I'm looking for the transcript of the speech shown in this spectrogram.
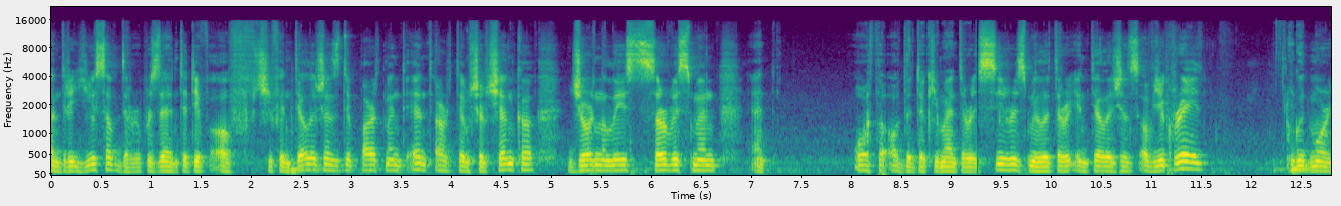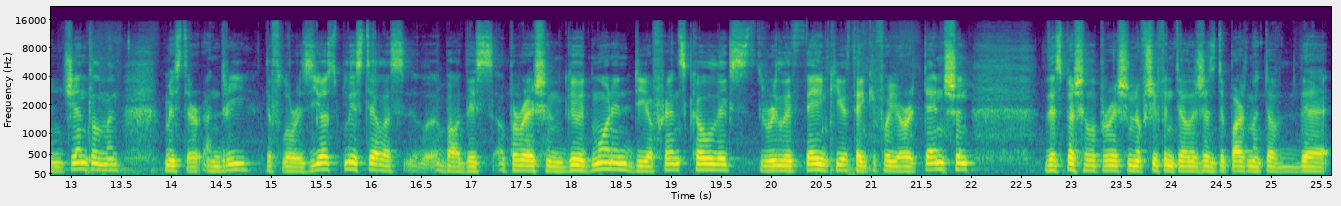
Andriy Yusov, the representative of Chief Intelligence Department, and Artem Shevchenko, journalist, serviceman, and author of the documentary series Military Intelligence of Ukraine. Good morning, gentlemen. Mr. Andriy, the floor is yours. Please tell us about this operation. Good morning, dear friends, colleagues. Really thank you. Thank you for your attention. The special operation of Chief Intelligence Department of the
